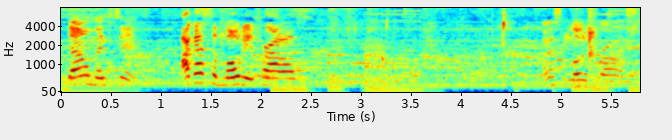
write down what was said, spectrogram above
That don't make sense. I got some loaded fries. I got some loaded fries.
